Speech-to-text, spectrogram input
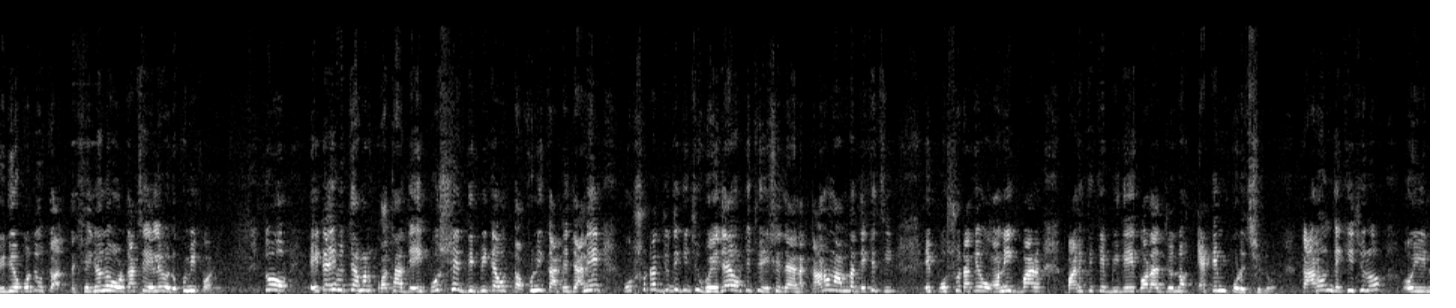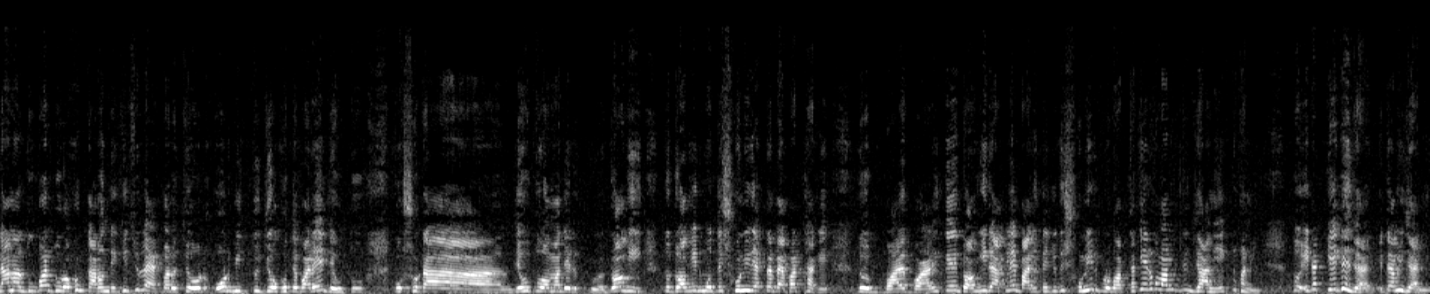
ভিডিও করতে সেই জন্য ওর কাছে এলে ওরকমই করে। তো এটাই হচ্ছে আমার কথা যে এই পোষ্যের দিব্যিটা ও তখনই কাটে জানে, পোষ্যটার যদি কিছু হয়ে যায় ওর কিছু এসে যায় না। কারণ আমরা দেখেছি এই পোষ্যটাকে অনেকবার বাড়ি থেকে বিদেয় করার জন্য অ্যাটেম্প করেছিল। কারণ দেখিয়েছিল, ওই না না দুবার দুরকম কারণ দেখিয়েছিল, একবার হচ্ছে ওর ওর মৃত্যু যোগ হতে পারে, যেহেতু পোষ্যটা, যেহেতু আমাদের ডগি তো ডগির মধ্যে শনির একটা ব্যাপার থাকে। তো বাড়িতে ডগি রাখলে বাড়িতে যদি শনির প্রভাব থাকে, এরকম আমি জানি, একটুখানি। তো এটা কেটে যায়, এটা আমি জানি।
